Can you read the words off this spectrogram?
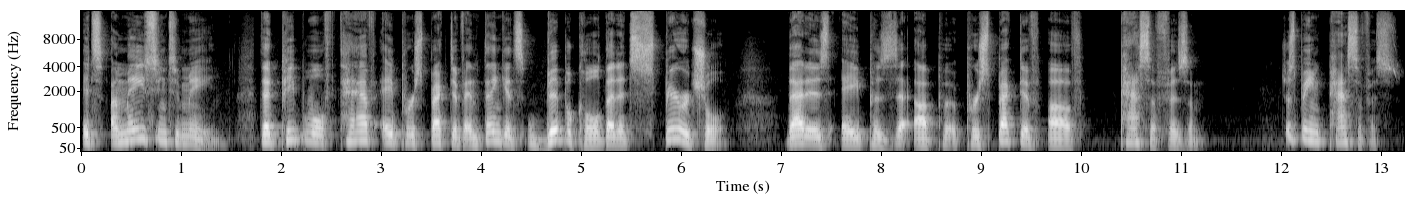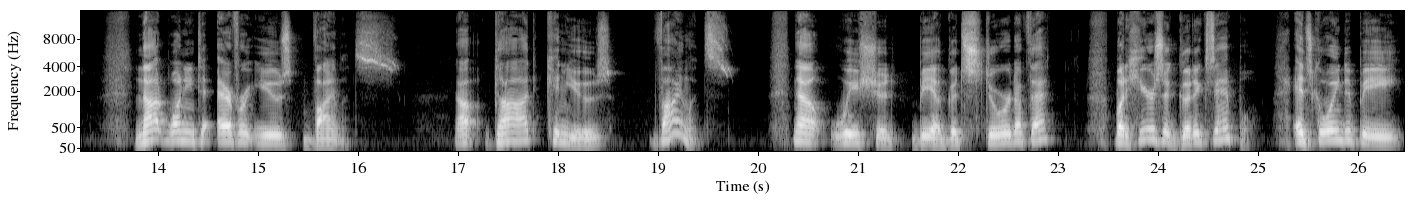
it's amazing to me that people will have a perspective and think it's biblical, that it's spiritual. That is a, perspective of pacifism, just being pacifist, not wanting to ever use violence. Now, God can use violence. Now, we should be a good steward of that, but here's a good example. It's going to be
